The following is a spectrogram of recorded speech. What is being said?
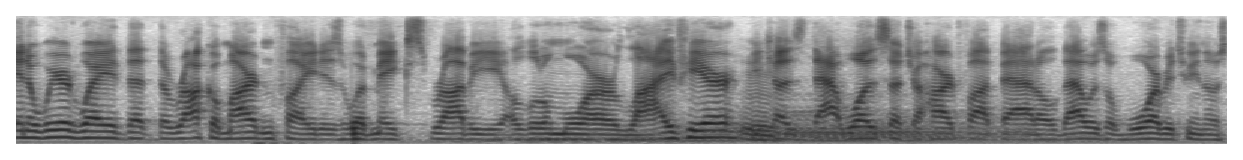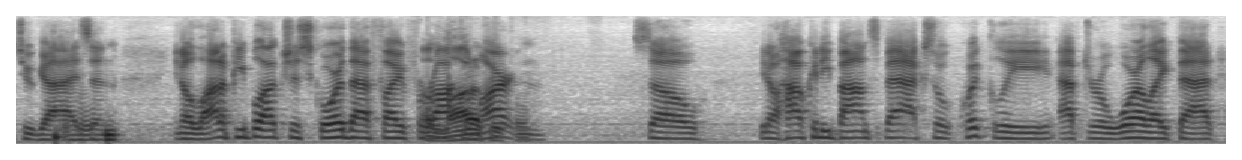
in a weird way, that the Rocco Martin fight is what makes Robbie a little more live here mm-hmm. because that was such a hard fought battle. That was a war between those two guys, mm-hmm. and you know a lot of people actually scored that fight for a Rocco Martin. People. So, you know, how could he bounce back so quickly after a war like that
